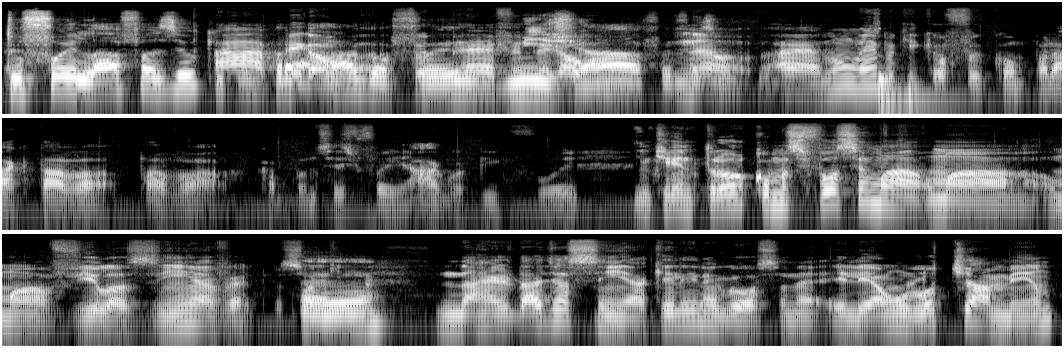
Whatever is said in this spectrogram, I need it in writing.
Tu foi lá fazer o quê? Ah, Comprar pegar um, água? Foi, é, fui mijar? um- Foi fazer não, quê? é, não lembro o que, que eu fui comprar que tava, tava acabando, não sei se foi água, o que que foi. A gente entrou como se fosse uma, uma, uma vilazinha, velho. Só que, É, na realidade, assim, é aquele negócio, né? Ele é um loteamento,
